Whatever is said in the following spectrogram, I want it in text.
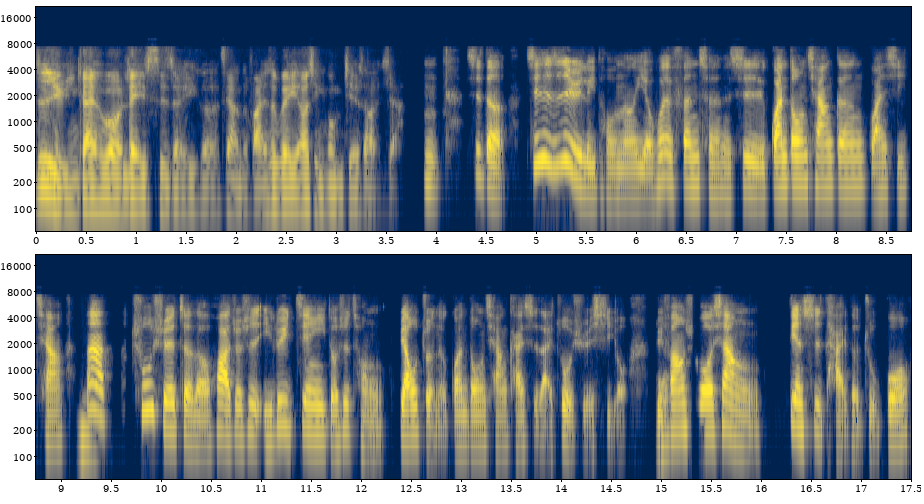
日语应该也会有类似的一个这样的，反正是不是可以邀请跟我们介绍一下？嗯，是的，其实日语里头呢也会分成是关东腔跟关西腔。嗯、那初学者的话，就是一律建议都是从标准的关东腔开始来做学习哦，比方说像。电视台的主播，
